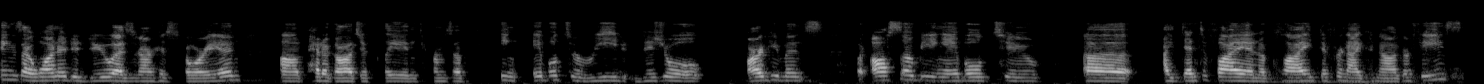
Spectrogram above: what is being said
things I wanted to do as an art historian, uh, pedagogically in terms of being able to read visual arguments, but also being able to uh, identify and apply different iconographies.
